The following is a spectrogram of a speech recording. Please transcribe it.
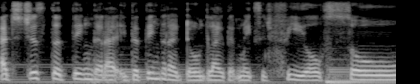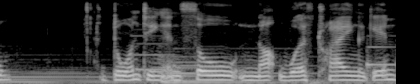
It's just the thing that I the thing that I don't like that makes it feel so daunting and so not worth trying again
